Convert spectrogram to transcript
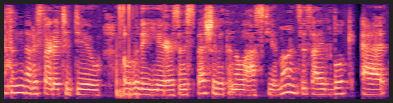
something that I started to do over the years, and especially within the last few months, is I look at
